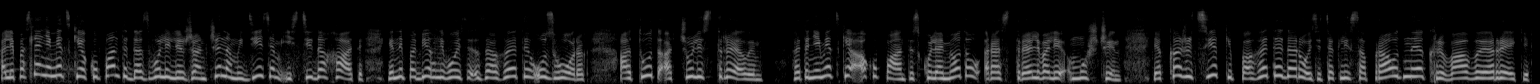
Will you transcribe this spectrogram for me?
Але пасля нямецкія акупанты дазволілі жанчынам і дзецям ісці да хаты. Яны пабеглі вось за гэты ўзгорак. А тут адчулі стрэлы. Гэта нямецкія акупанты з кулямётаў расстрэльвалі мужчын. Як кажуць сведкі, па гэтай дарозе цяклі сапраўдныя крывавыя рэкі.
